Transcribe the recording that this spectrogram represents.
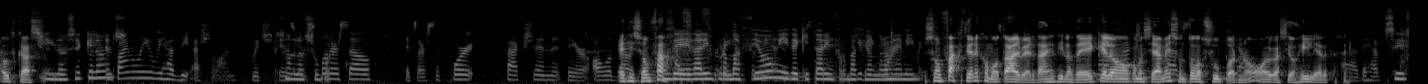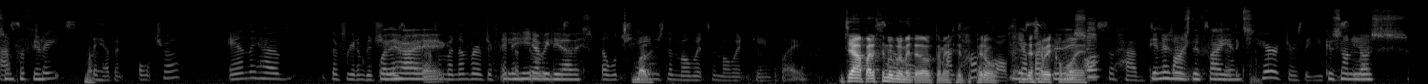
uh, Outcast. Y los and Ekelons. finally, we have the Echelon, which Son is los from Splinter support. Cell. It's our support faction. They are all about Es decir, son, De dar información y de quitar información de los enemigos. son facciones como tal, ¿verdad? Es decir, los de Ekelon o como se llame son todos super, ¿no? O algo así, o healer, etc. Uh, have Sí, son facciones. Vale. Puedes eh, elegir habilidades. that will change Vale. Ya, parece muy prometedor también, pero ya sabéis cómo es. tienes los Defiants, que son los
